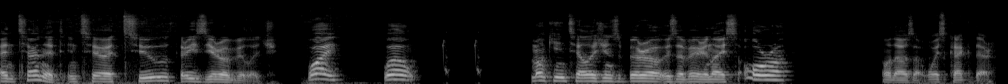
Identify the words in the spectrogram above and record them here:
and turn it into a 2-3-0 village. Why? Well, Monkey Intelligence Bureau is a very nice aura. Oh, that was a voice crack there.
